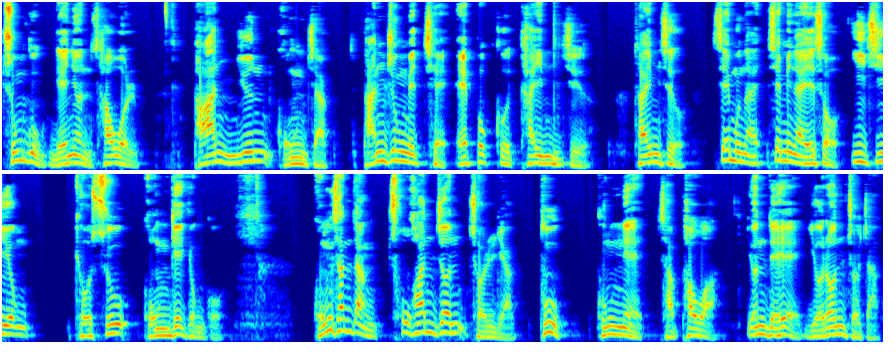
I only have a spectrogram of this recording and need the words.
중국 내년 4월 반윤 공작 반중 매체 Epoch Times Times 세미나, 세미나에서 이지영 교수 공개 경고 공산당 초환전 전략 북 국내 좌파와 연대의 여론 조작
